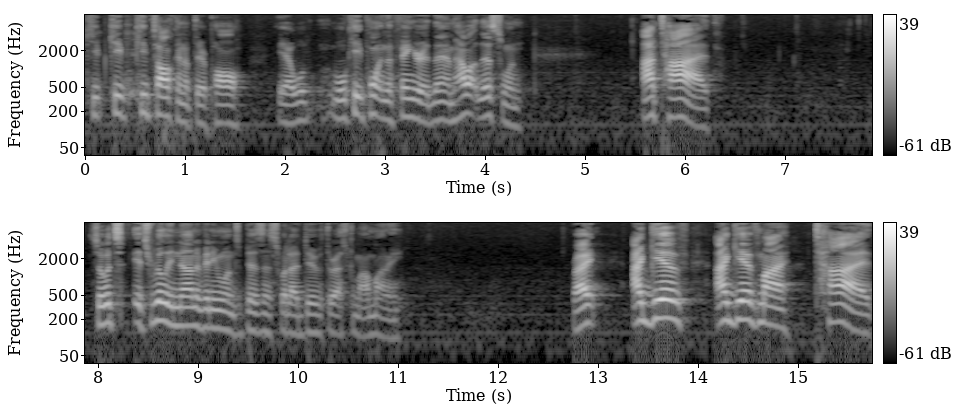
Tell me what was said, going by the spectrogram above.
keep keep keep talking up there, Paul. Yeah, we'll we'll keep pointing the finger at them. How about this one? I tithe. So it's it's really none of anyone's business what I do with the rest of my money. Right? I give I give my tithe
